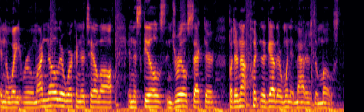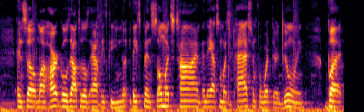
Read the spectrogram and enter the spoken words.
in the weight room. I know they're working their tail off in the skills and drill sector, but they're not putting together when it matters the most. And so my heart goes out to those athletes because you know they spend so much time and they have so much passion for what they're doing, but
